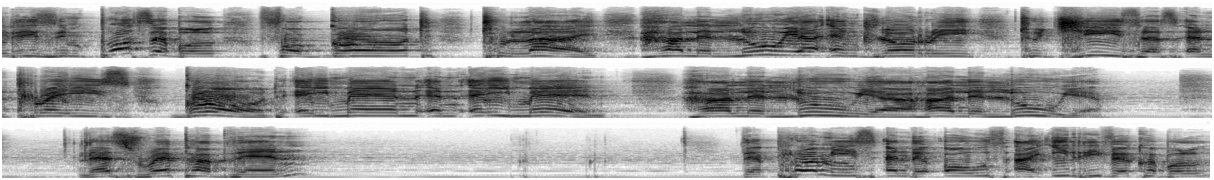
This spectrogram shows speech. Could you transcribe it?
It is impossible for God to lie. Hallelujah and glory to Jesus and praise God. Amen and amen. Hallelujah. Hallelujah. Let's wrap up then. The promise and the oath are irrevocable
